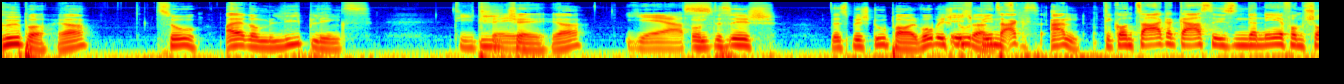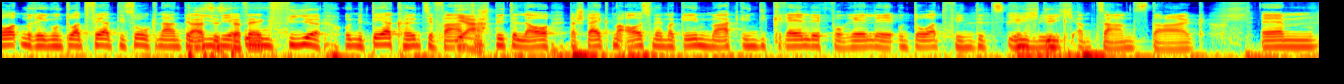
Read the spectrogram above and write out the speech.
rüber, ja, zu eurem Lieblings-DJ, DJ. ja. Yes. Und das ist, das bist du, Paul. Wo bist du Ich dann? bin's. Sag's an. Die Gonzaga Gasse ist in der Nähe vom Schottenring und dort fährt die sogenannte Das Linie perfekt. U4 und mit der könnt ihr fahren Ja. zu Spittelau. Da steigt man aus, wenn man gehen mag, in die grelle Forelle und dort findet ihr Richtig. mich am Samstag. Ähm,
